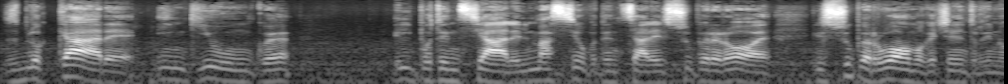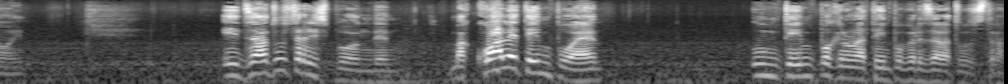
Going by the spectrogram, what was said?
sbloccare in chiunque il potenziale, il massimo potenziale, il supereroe, il superuomo che c'è dentro di noi. E Zarathustra risponde, ma quale tempo è un tempo che non ha tempo per Zarathustra?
